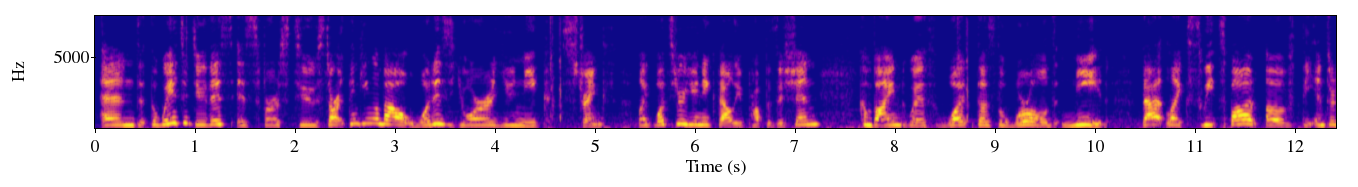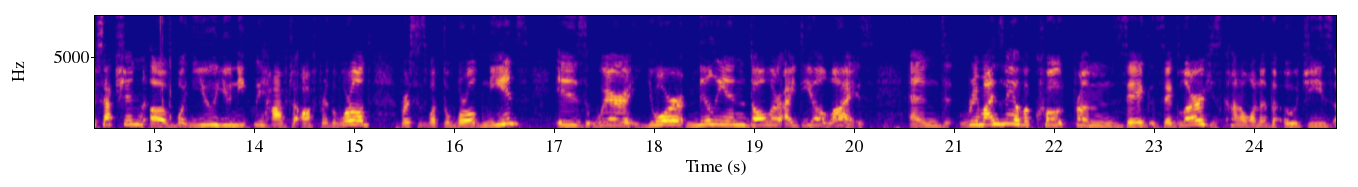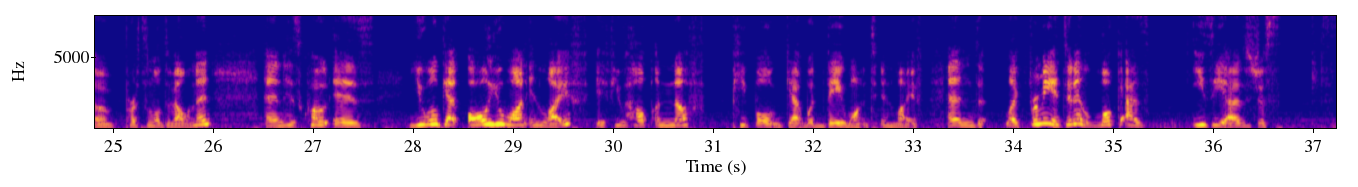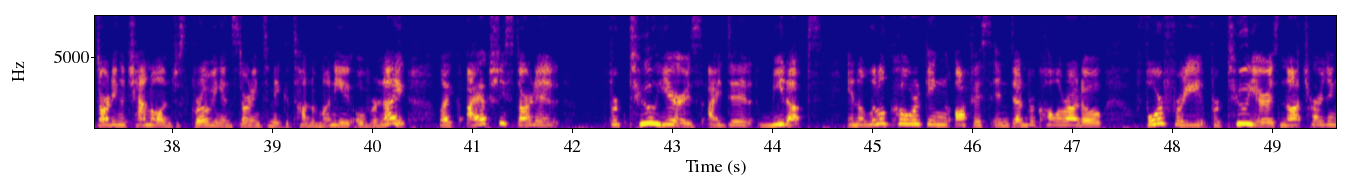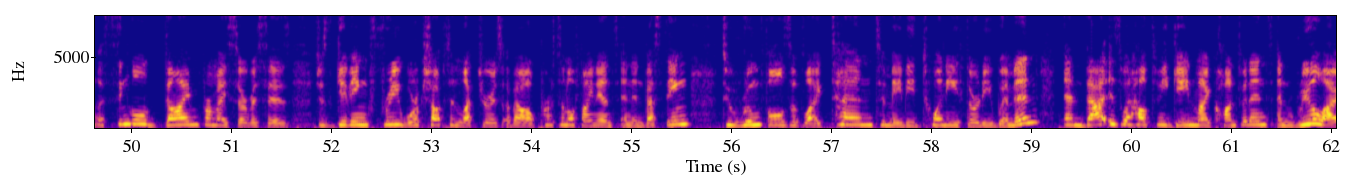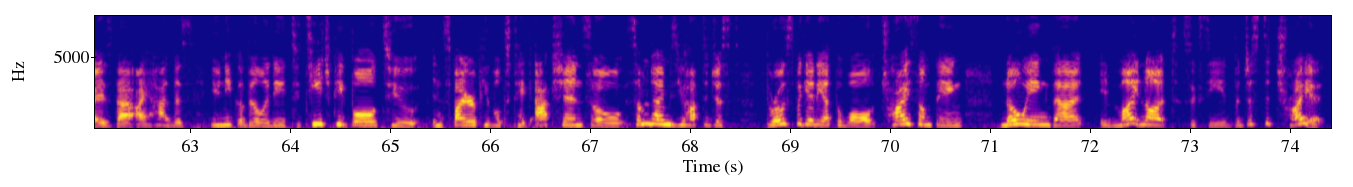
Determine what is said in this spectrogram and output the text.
And the way to do this is first to start thinking about what is your unique strength? Like what's your unique value proposition combined with what does the world need? that like sweet spot of the intersection of what you uniquely have to offer the world versus what the world needs is where your million dollar idea lies. And reminds me of a quote from Zig Ziglar. He's kind of one of the OGs of personal development. And his quote is, you will get all you want in life if you help enough people get what they want in life. And like for me, it didn't look as easy as just starting a channel and just growing and starting to make a ton of money overnight. Like I actually started for two years, I did meetups in a little co-working office in Denver, Colorado for free for two years, not charging a single dime for my services, just giving free workshops and lectures about personal finance and investing to roomfuls of like 10 to maybe 20, 30 women. And that is what helped me gain my confidence and realize that I had this unique ability to teach people, to inspire people to take action. So sometimes you have to just throw spaghetti at the wall, try something, knowing that it might not succeed, but just to try it.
